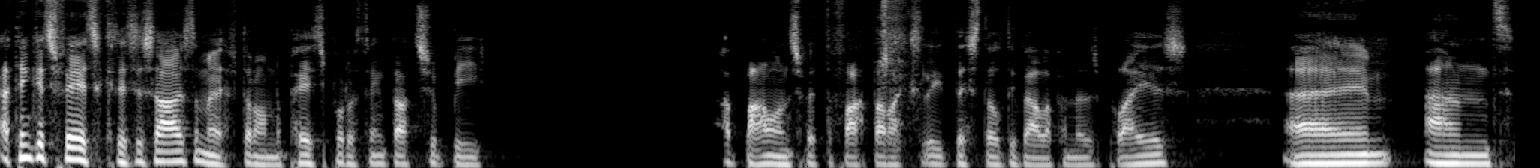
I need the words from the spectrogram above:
I think it's fair to criticise them if they're on the pitch, but I think that should be a balance with the fact that actually they're still developing as players. Um, and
